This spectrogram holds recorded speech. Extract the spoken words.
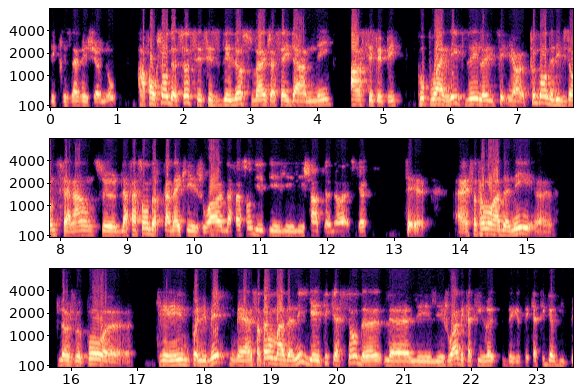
des présidents régionaux en fonction de ça, c'est ces idées-là souvent que j'essaye d'amener en CPP pour pouvoir arriver et dire, tout le monde a des visions différentes sur la façon de reconnaître les joueurs, de la façon des les, championnats. Est-ce que, à un certain moment donné, euh, là, je veux pas euh, créer une polémique, mais à un certain moment donné, il a été question de les, joueurs des catégories, des, catégories B,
